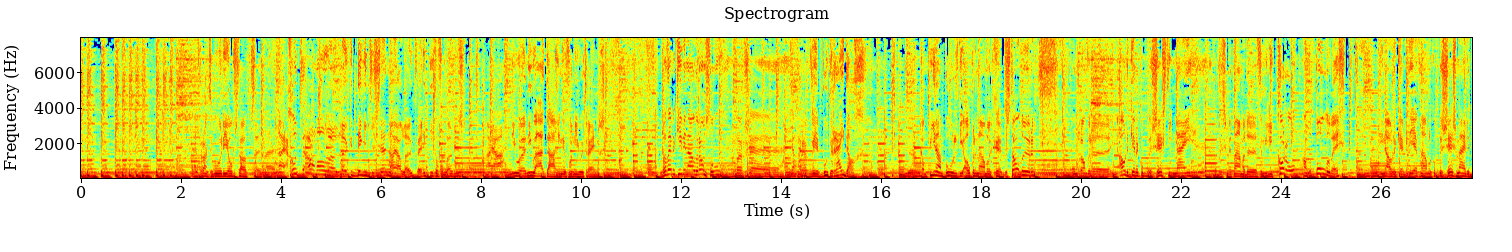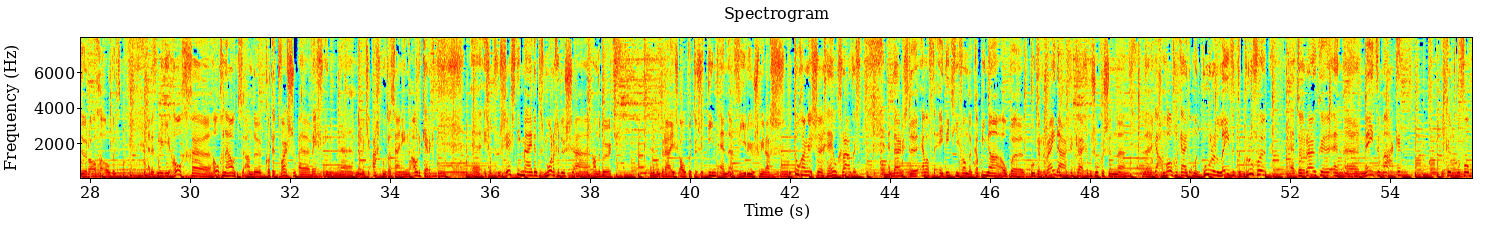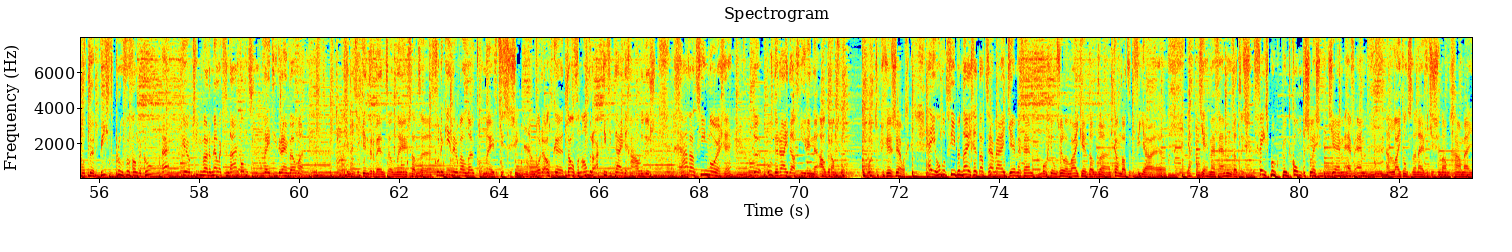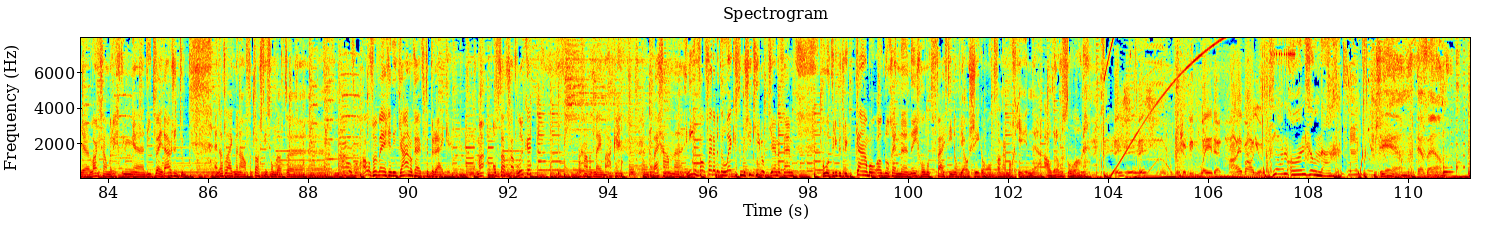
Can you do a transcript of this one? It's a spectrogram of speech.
En Frank de boer die opstapt. En, eh, nou ja, goed, allemaal leuke dingetjes. Hè? Nou ja, leuk, weet ik niet of het leuk is. Nou ja, nieuwe, nieuwe uitdagingen voor nieuwe trainers. Wat heb ik hier in Oude Ramstel? Waar, eh, ja, daar hebben we weer boerderijdag. De Campina-boeren die openen namelijk eh, de staldeuren. Onder andere in Oude Kerk op 16 mei. Dat is met name de familie Korrel aan de Polderweg. In Oude Kerk die heeft namelijk op 6 mei de deuren al geopend. En de familie Hoog, eh, Hogenhout aan de Korte Dwarsweg in eh, nummertje 8 moet dat zijn in Oude Kerk. eh, is op 16 mei, dat is morgen dus aan de beurt. De boerderij is open tussen 10 en 4 uur 's middags. De toegang is eh, geheel gratis. En tijdens de 11e editie van de Capina Open Boerderijdagen krijgen bezoekers een, ja, een mogelijkheid om het boerenleven te proeven, te ruiken en mee te maken. Je kunt bijvoorbeeld de biest proeven van de koe. Hè? Kun je ook zien waar de melk vandaan komt. Dat weet iedereen wel, maar als je met je kinderen bent, dan is dat eh, voor de kinderen wel leuk om eventjes te zien. Er worden ook eh, tal van andere activiteiten gehouden, dus ga dat zien morgen. De boerderijdag hier in de Oude. Gezellig. Hey, 104.9, dat zijn wij, Jam FM. Mocht je ons willen liken, dan eh, kan dat via eh, ja, Jam FM. Dat is facebook.com slash jamfm. En like ons dan eventjes en dan gaan wij eh, langzaam richting die 2000 toe. En dat lijkt me nou fantastisch om dat eh, halver- halverwege dit jaar nog even te bereiken. Maar of dat gaat lukken, we gaan het meemaken. Wij gaan eh, in ieder geval verder met de lekkerste muziek hier op Jam FM. 103.3 kabel ook nog en eh, 915 op jouw Ziggo-ontvanger mocht je in uh, Ouder Amstel wonen. Should be played at high volume. Jam on zondag. Jam FM.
